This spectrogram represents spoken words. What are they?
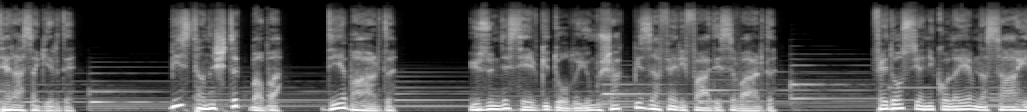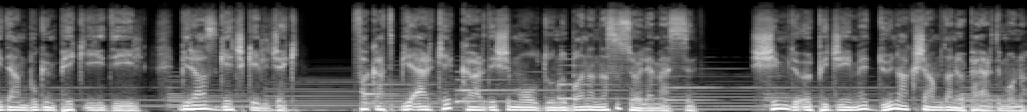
terasa girdi. "Biz tanıştık baba." diye bağırdı. Yüzünde sevgi dolu yumuşak bir zafer ifadesi vardı. Fedosya Nikolayevna sahiden bugün pek iyi değil. Biraz geç gelecek. Fakat bir erkek kardeşim olduğunu bana nasıl söylemezsin? Şimdi öpeceğime dün akşamdan öperdim onu.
